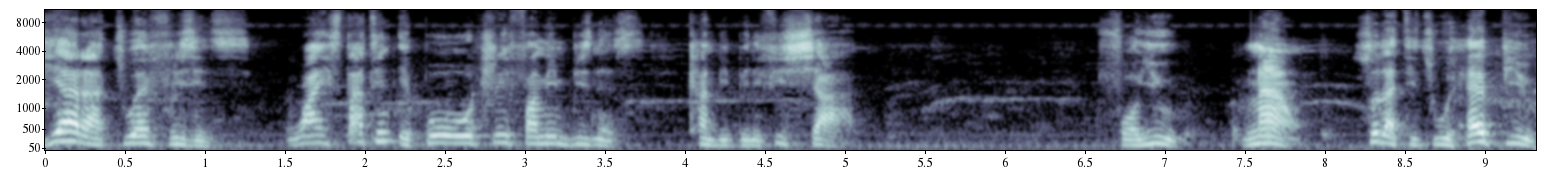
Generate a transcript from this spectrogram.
here are 12 reasons why starting a poultry farming business can be beneficial for you now so that it will help you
